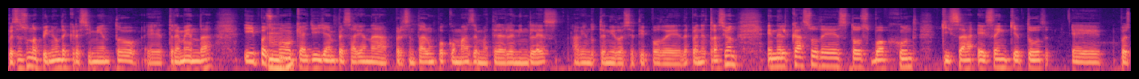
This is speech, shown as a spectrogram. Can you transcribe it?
pues es una opinión de crecimiento eh, tremenda y pues supongo que allí ya empezarían a presentar un poco más de material en inglés habiendo tenido ese tipo de, penetración. En el caso de estos Bob Hunt, quizá esa inquietud eh, pues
